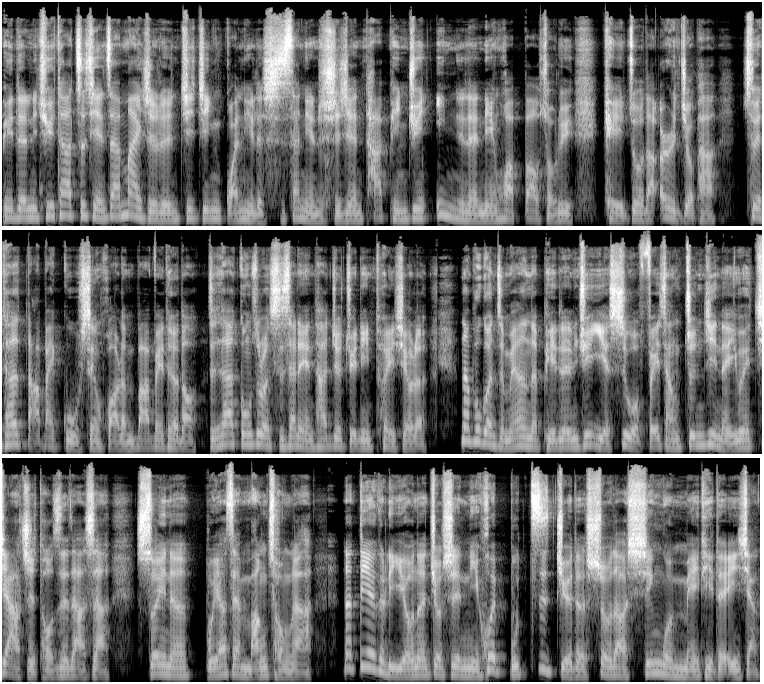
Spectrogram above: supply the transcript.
彼得林区他之前在麦哲伦基金管理了十三年的时间，他平均一年的年化报酬率可以做到二十九趴，所以他是打败股神华伦巴菲特的。只是他工作了十三年，他就决定退休了。那不管怎么样呢，彼得林区也是我非常尊敬的一位价值投资大师啊，所以呢，不要再盲从了。那第二个理由呢，就是你会不自觉的受到新闻媒体的影响，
